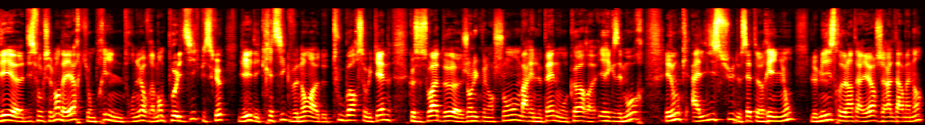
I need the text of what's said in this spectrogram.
Des dysfonctionnements d'ailleurs qui ont pris une tournure vraiment politique puisqu'il y a eu des critiques venant de tous bords ce week-end, que ce soit de Jean-Luc Mélenchon, Marine Le Pen ou encore Éric Zemmour. Et donc à l'issue de cette réunion, le ministre de l'Intérieur Gérald Darmanin,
